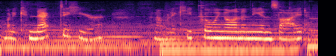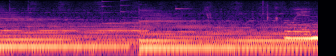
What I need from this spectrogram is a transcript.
I'm gonna connect to here and I'm gonna keep going on in the inside. Go in.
